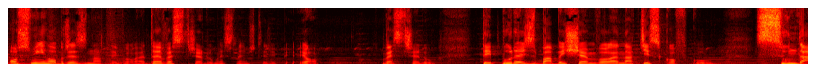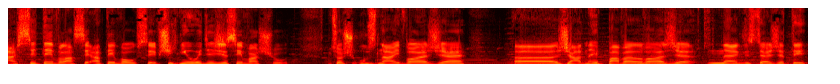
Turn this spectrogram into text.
8. března, ty vole, to je ve středu, myslím, 4, 5, jo, ve středu, ty půjdeš s Babišem, vole, na tiskovku, sundáš si ty vlasy a ty vousy, všichni uvidí, že jsi vašut, což uznají, vole, že uh, žádný Pavel, vole, že neexistuje, že ty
